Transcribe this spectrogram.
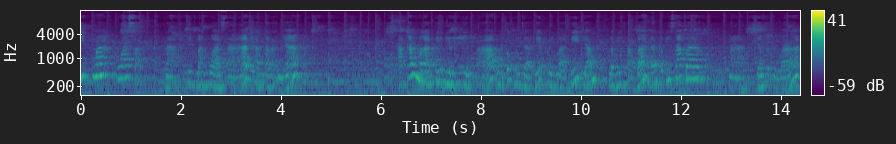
hikmah puasa. Nah, hikmah puasa di antaranya akan melatih diri kita untuk menjadi pribadi yang lebih tabah dan lebih sabar. Nah, yang kedua,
